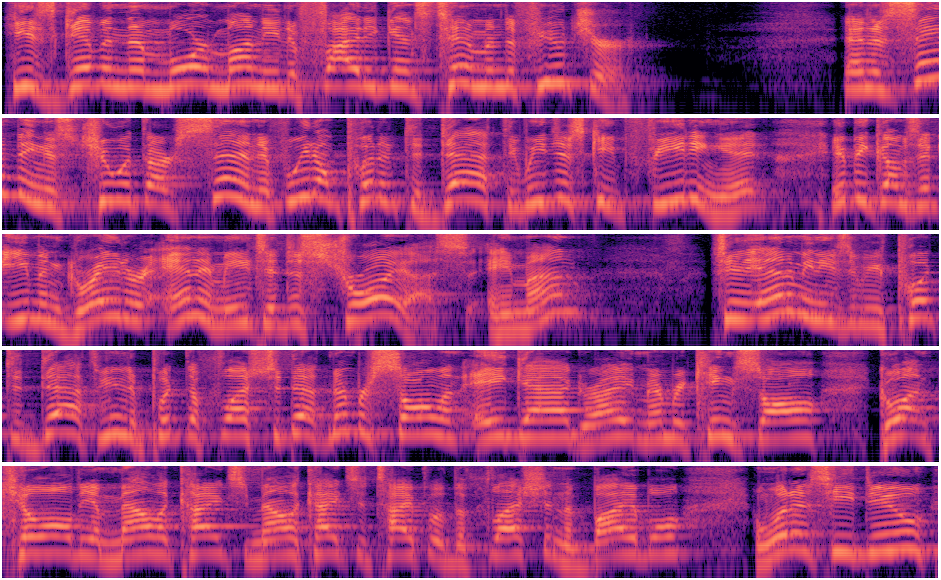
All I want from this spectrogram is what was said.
he's given them more money to fight against him in the future. And the same thing is true with our sin. If we don't put it to death, if we just keep feeding it, it becomes an even greater enemy to destroy us. Amen? See, the enemy needs to be put to death. We need to put the flesh to death. Remember Saul and Agag, right? Remember King Saul? Go out and kill all the Amalekites. Amalekites, a type of the flesh in the Bible. And what does he do?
